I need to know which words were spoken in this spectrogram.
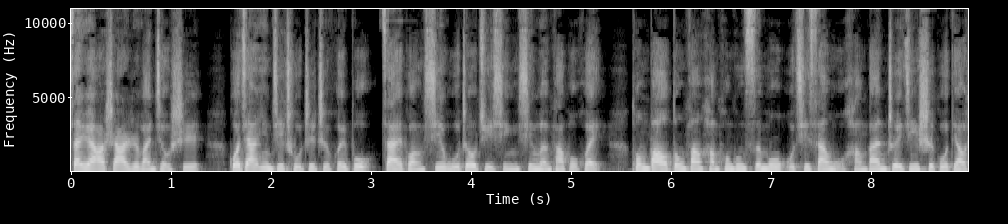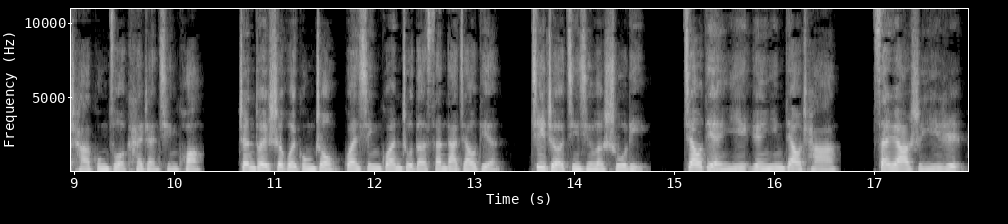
三月二十二日晚九时，国家应急处置指挥部在广西梧州举行新闻发布会，通报东方航空公司 MU 五七三五航班坠机事故调查工作开展情况。针对社会公众关心关注的三大焦点，记者进行了梳理。焦点一：原因调查。三月二十一日，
